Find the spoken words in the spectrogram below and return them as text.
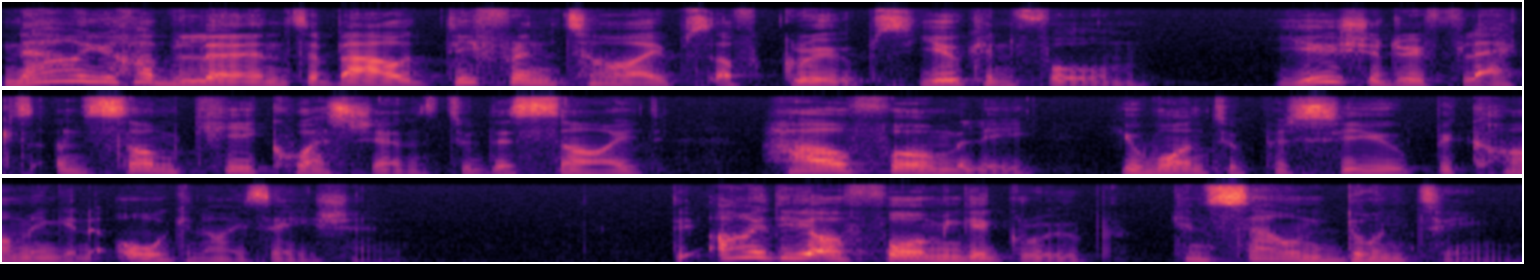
Now you have learned about different types of groups you can form, you should reflect on some key questions to decide how formally you want to pursue becoming an organization. The idea of forming a group can sound daunting,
